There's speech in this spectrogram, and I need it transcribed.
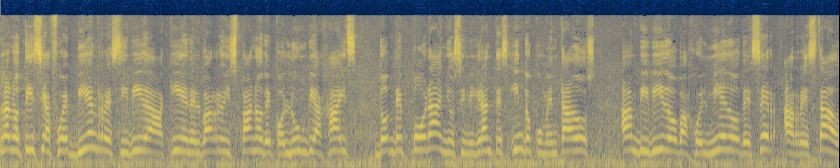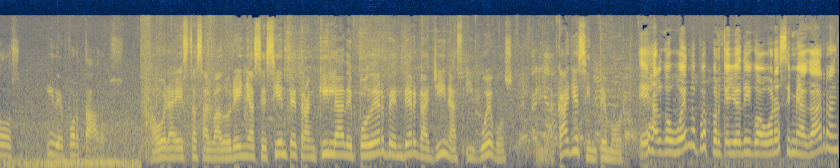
La noticia fue bien recibida aquí en el barrio hispano de Columbia Heights, donde por años inmigrantes indocumentados han vivido bajo el miedo de ser arrestados y deportados. Ahora esta salvadoreña se siente tranquila de poder vender gallinas y huevos en la calle sin temor. Es algo bueno pues porque yo digo, ahora si me agarran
